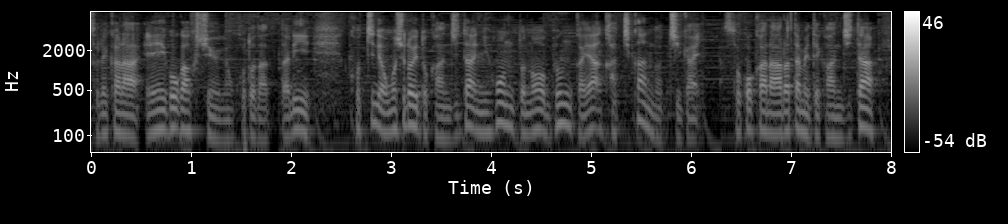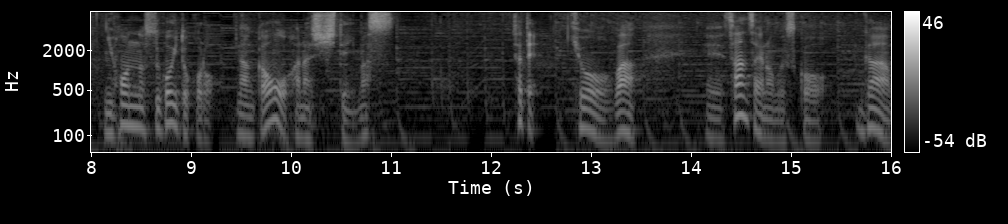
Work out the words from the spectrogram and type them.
それから英語学習のことだったりこっちで面白いと感じた日本との文化や価値観の違いそこから改めて感じた日本のすごいところなんかをお話ししています。さて今日は3歳の息子が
